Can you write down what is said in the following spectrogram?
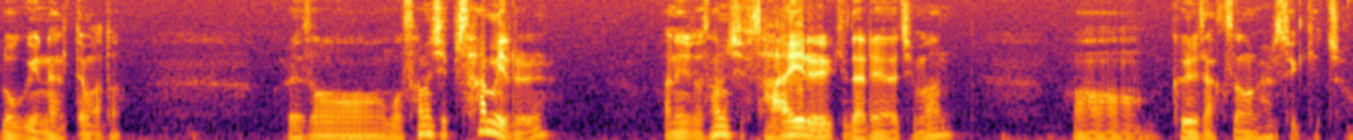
로그인 할 때마다 그래서 뭐 33일을 아니죠 34일을 기다려야지만 어, 글 작성을 할 수 있겠죠.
